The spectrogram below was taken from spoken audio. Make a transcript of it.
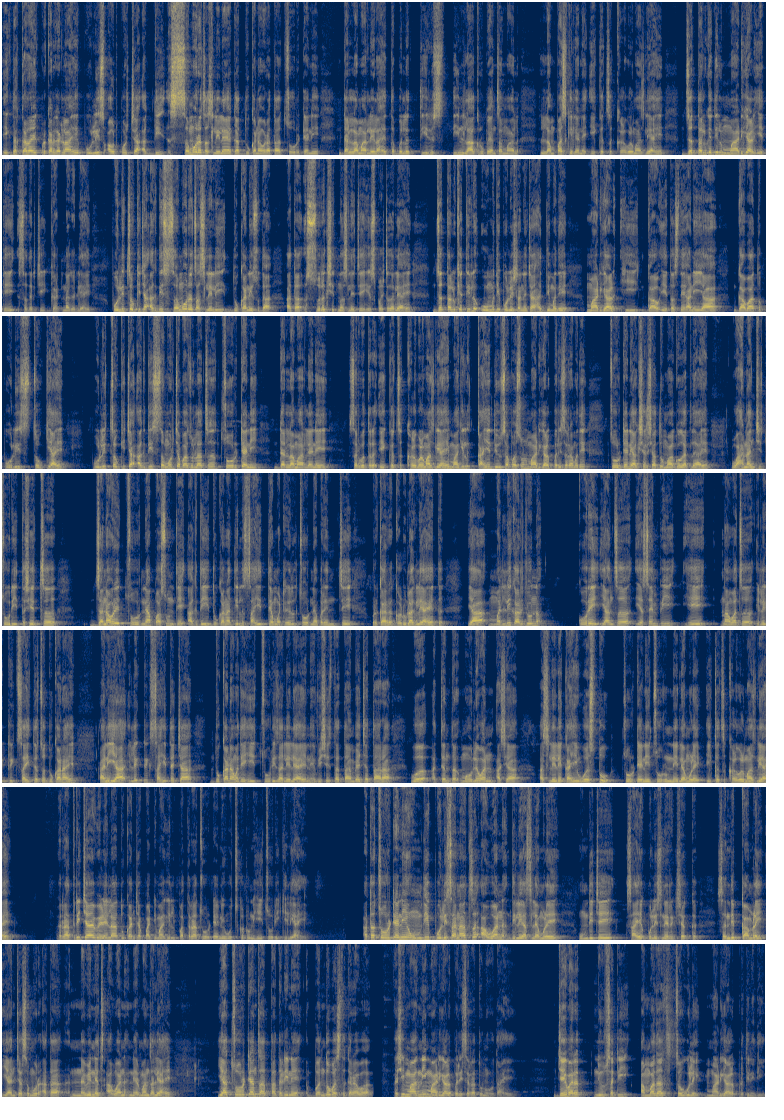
एक धक्कादायक प्रकार घडला आहे. पोलीस आउटपोस्टच्या अगदी समोरच असलेल्या एका दुकानावर आता चोरट्यांनी डल्ला मारलेला आहे. तब्बल तीन तीन लाख रुपयांचा माल लंपास केल्याने एकच खळबळ माजली आहे. जत तालुक्यातील माडग्याळ येथे सदरची घटना घडली आहे. पोलीस चौकीच्या अगदी समोरच असलेली दुकानेसुद्धा आता सुरक्षित नसल्याचे हे स्पष्ट झाले आहे. जत तालुक्यातील ओमदी पोलीस ठाण्याच्या हद्दीमध्ये माडग्याळ ही गाव येत असते आणि या गावात पोलीस चौकी आहे. पोलीस चौकीच्या अगदी समोरच्या बाजूलाच चोरट्याने डल्ला मारल्याने सर्वत्र एकच खळबळ माजली आहे. मागील काही दिवसापासून माडगाळ परिसरामध्ये चोरट्याने अक्षरशः धुमाकू घातला आहे. वाहनांची चोरी तसेच जनावरे चोरण्यापासून ते अगदी दुकानातील साहित्य मटेरियल चोरण्यापर्यंतचे प्रकार घडू लागले आहेत. या मल्लिकार्जुन कोरे यांचं एस एम पी हे नावाचं इलेक्ट्रिक साहित्याचं दुकान आहे. आणि या इलेक्ट्रिक साहित्याच्या दुकानामध्ये ही चोरी झालेली आहे आणि विशेषतः तांब्याच्या तारा व अत्यंत मौल्यवान अशा असलेले काही वस्तू चोरट्याने चोरून नेल्यामुळे एकच खळबळ माजली आहे. रात्रीच्या वेळेला दुकानच्या पाठीमागील पत्रा चोरट्याने उचकटून ही चोरी केली आहे. आता चोरट्यांनी उमदी पोलिसांनाच आव्हान दिले असल्यामुळे उमदीचे सहाय्यक पोलीस निरीक्षक संदीप कांबळे यांच्यासमोर आता नवीनच आव्हान निर्माण झाले आहे. या चोरट्यांचा तातडीने बंदोबस्त करावा अशी मागणी माडगाळ परिसरातून होत आहे. जय भारत न्यूजसाठी अंबादास चौगुले माडगाळ प्रतिनिधी.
